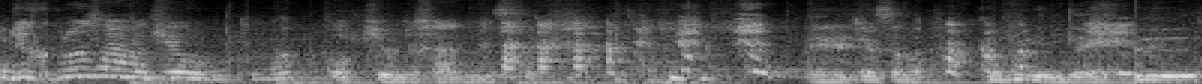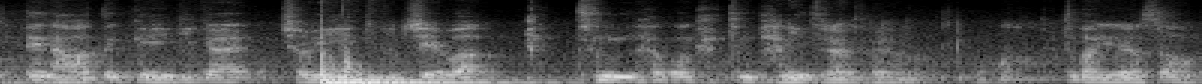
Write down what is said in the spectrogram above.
이제 그런 사람은 기억을 못해요? 어 기억이 잘 안 났어요. 네, 그래서 그분인데 그때 나왔던 그 얘기가 저희 둘째와 같은 학원 같은 반이더라고요. 같은 반이라서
